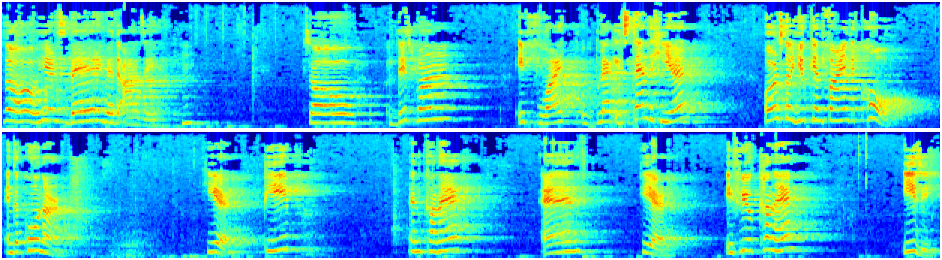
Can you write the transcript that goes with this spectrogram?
So here's very bad aji. So this one, if white, black extend here, also you can find the ko in the corner. Here, peep and connect and here. If you connect, easy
